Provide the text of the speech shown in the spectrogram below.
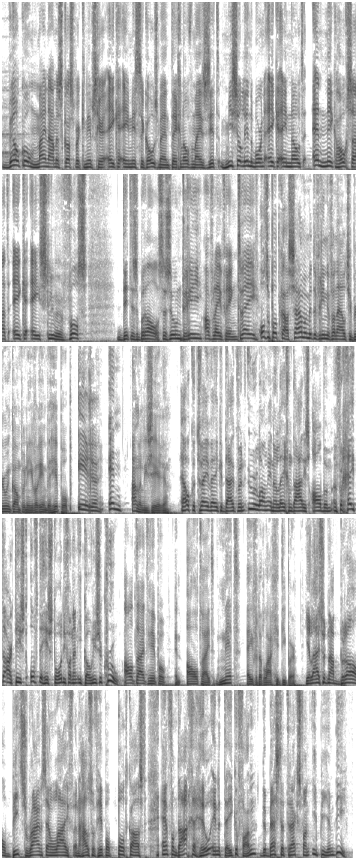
Welkom, mijn naam is Casper Knipscheer, a.k.a. Mr. Ghostman. Tegenover mij zit Michel Lindenborn, a.k.a. Noot en Nick Hoogzaat, a.k.a. Sluwe Vos. Dit is Bral, seizoen 3, aflevering 2. Onze podcast samen met de vrienden van Uiltje Brewing Company, waarin we hip-hop eren en analyseren. Elke twee weken duiken we een uur lang in een legendarisch album, een vergeten artiest of de historie van een iconische crew. Altijd hip-hop. En altijd net even dat laagje dieper. Je luistert naar Brawl, Beats, Rhymes and Live, een House of Hip Hop podcast. En vandaag geheel in het teken van de beste tracks van EPMD.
